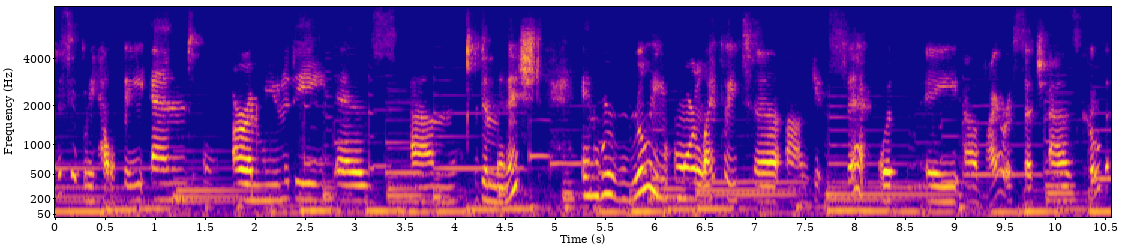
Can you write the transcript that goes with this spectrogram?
physically healthy and our immunity is um, diminished and we're really more likely to uh, get sick with a, a virus such as covid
